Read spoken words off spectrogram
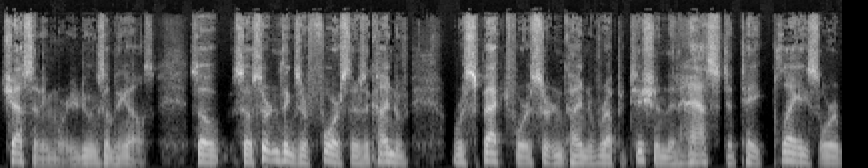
chess anymore you're doing something else. So so certain things are forced. There's a kind of respect for a certain kind of repetition that has to take place or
